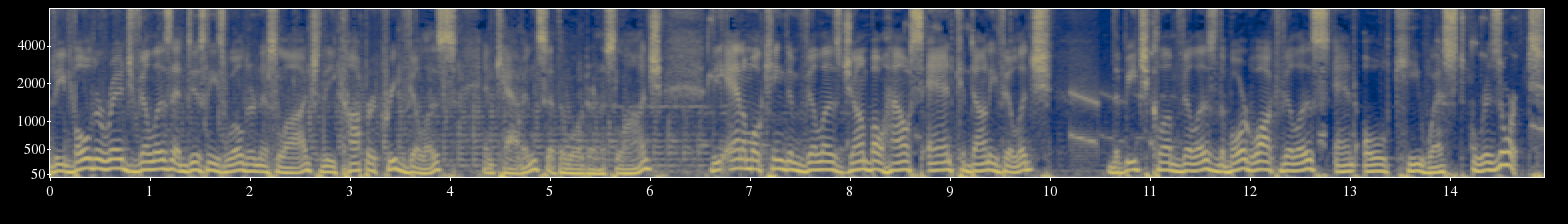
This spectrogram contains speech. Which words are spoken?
The Boulder Ridge Villas at Disney's Wilderness Lodge, the Copper Creek Villas and Cabins at the Wilderness Lodge, the Animal Kingdom Villas, Jambo House, and Kidani Village, the Beach Club Villas, the Boardwalk Villas, and Old Key West Resort.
